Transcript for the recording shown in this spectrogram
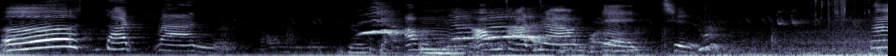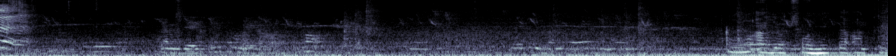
Ờ, thật bạn. យើងដាក់ទៅ Ông, ông thật nhau kể chị. ចាំនិយាយអូឲ្យយកឈុននេះទៅអត់ទេ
